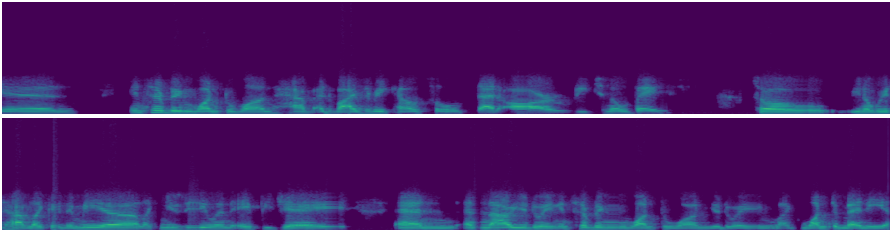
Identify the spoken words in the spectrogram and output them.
is instead of doing one-to-one, have advisory councils that are regional based. So, you know, we'd have like an EMEA, like New Zealand, APJ, and and now you're doing instead of doing one-to-one, you're doing like one-to-many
